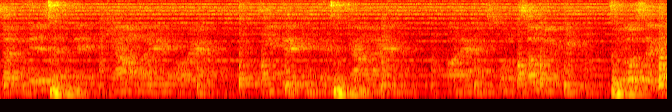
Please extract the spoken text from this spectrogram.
चलते चलते क्या मरे खोए जीते जीते क्या मरे खोए इसको हम सब मिलकर ज़ोर से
